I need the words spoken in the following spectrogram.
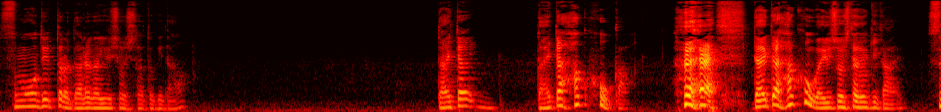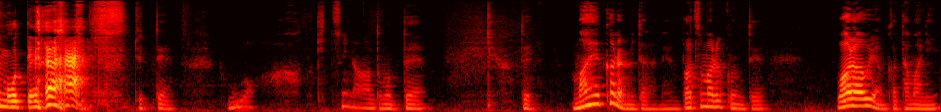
相撲で言ったら誰が優勝した時だ？大体大体白鵬か。大体白鵬が優勝した時か。相撲って。って言って。うわきついなと思って。で前から見たらねバツ丸くんって笑うやんかたまに。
